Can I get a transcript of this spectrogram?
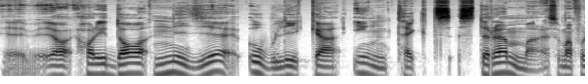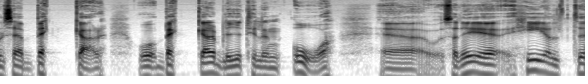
Eh, jag har idag nio olika intäktsströmmar, så man får säga bäckar. Och bäckar blir till en å. Eh, så det är helt, eh,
